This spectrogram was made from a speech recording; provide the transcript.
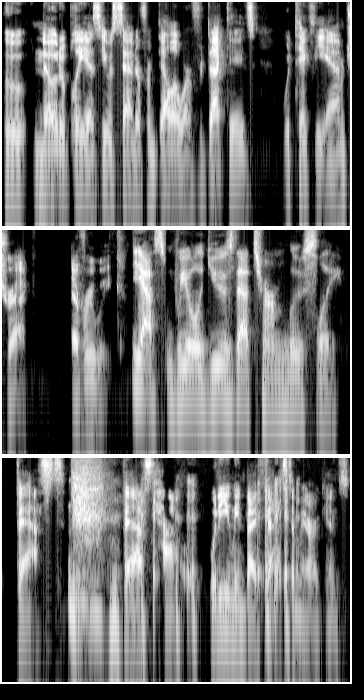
who notably, as he was senator from Delaware for decades, would take the Amtrak every week. Yes, we will use that term loosely fast. fast how? What do you mean by fast Americans?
